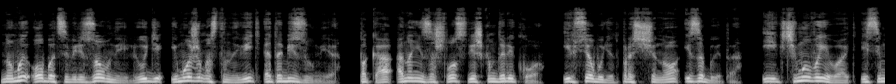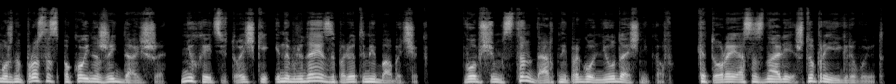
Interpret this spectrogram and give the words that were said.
но мы оба цивилизованные люди и можем остановить это безумие, пока оно не зашло слишком далеко, и все будет прощено и забыто. И к чему воевать, если можно просто спокойно жить дальше, нюхая цветочки и наблюдая за полетами бабочек? В общем, стандартный прогон неудачников, которые осознали, что проигрывают,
